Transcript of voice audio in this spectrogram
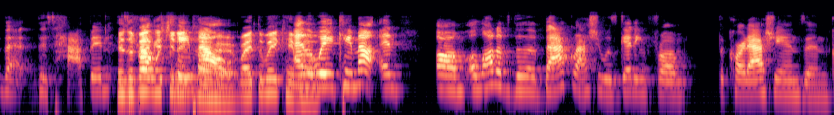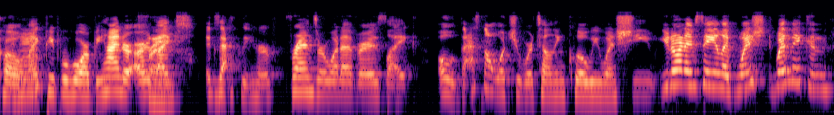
that this happened. It's the fact that she didn't tell out, her, right? The way it came and out. And the way it came out, and um, a lot of the backlash she was getting from the Kardashians and co, Mhm. like people who are behind her, are like exactly her friends or whatever is like, oh, that's not what you were telling Khloe when she, you know what I'm saying? Like when she, when they can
